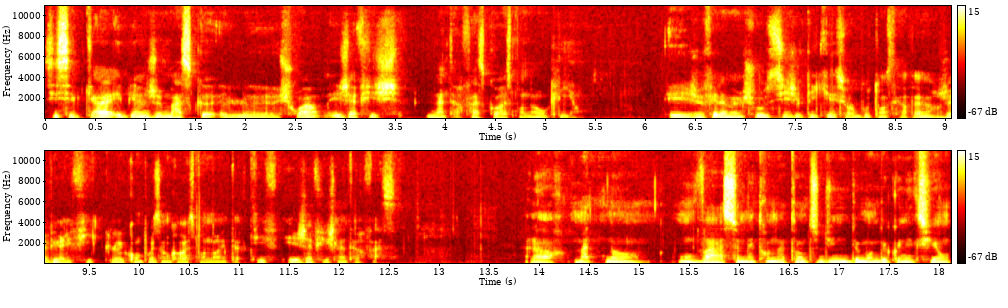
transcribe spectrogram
Si c'est le cas, eh bien je masque le choix et j'affiche l'interface correspondant au client. Et je fais la même chose si je cliquais sur le bouton serveur, je vérifie que le composant correspondant est actif et j'affiche l'interface. Alors maintenant, on va se mettre en attente d'une demande de connexion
